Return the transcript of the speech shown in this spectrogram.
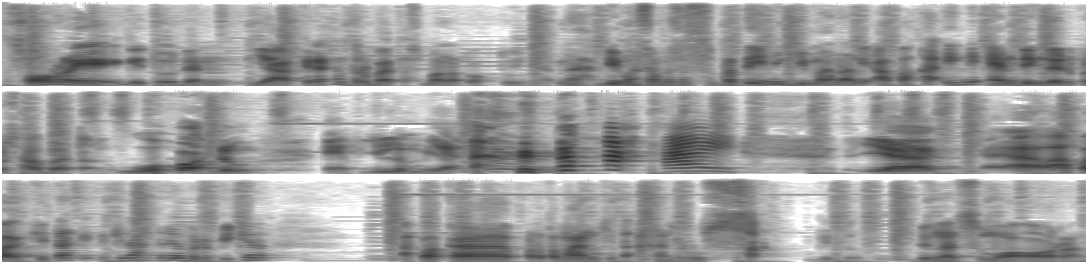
sore gitu dan ya akhirnya kan terbatas banget waktunya. Nah di masa-masa seperti ini gimana nih? Apakah ini ending dari persahabatan? Waduh, kayak film ya. Hai, ya apa? Kita kita akhirnya berpikir apakah pertemanan kita akan rusak gitu dengan semua orang?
